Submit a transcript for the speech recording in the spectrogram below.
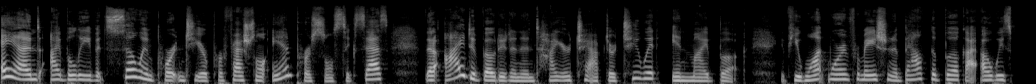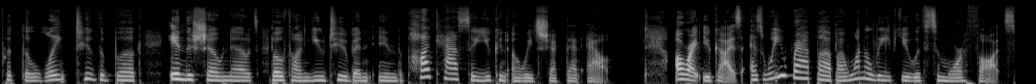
And I believe it's so important to your professional and personal success that I devoted an entire chapter to it in my book. If you want more information about the book, I always put the link to the book in the show notes, both on YouTube and in the podcast, so you can always check that out. All right, you guys, as we wrap up, I want to leave you with some more thoughts.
